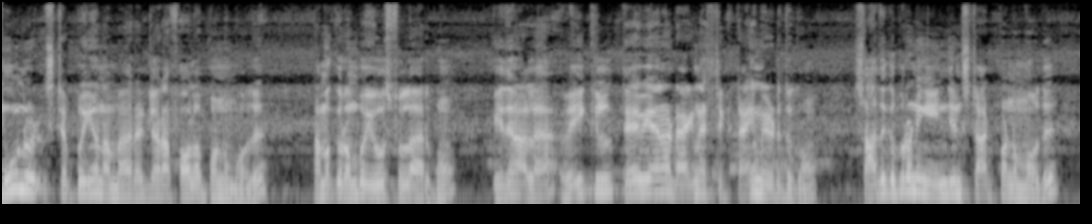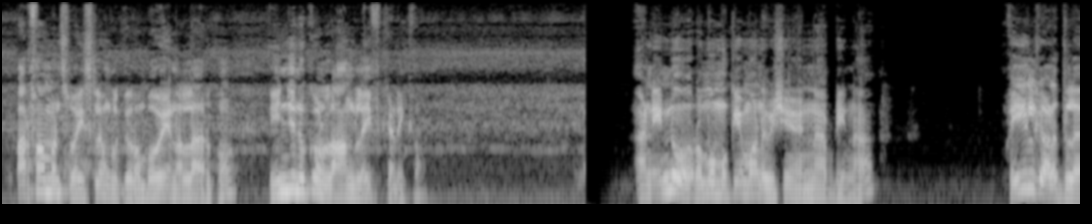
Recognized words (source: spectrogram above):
மூணு ஸ்டெப்பையும் நம்ம ரெகுலராக ஃபாலோ பண்ணும்போது நமக்கு ரொம்ப யூஸ்ஃபுல்லாக இருக்கும். இதனால் வெஹிக்கிள் தேவையான டயக்னாஸ்டிக் டைம் எடுத்துக்கும். ஸோ அதுக்கப்புறம் நீங்கள் இன்ஜின் ஸ்டார்ட் பண்ணும்போது பர்ஃபார்மன்ஸ் வைஸில் உங்களுக்கு ரொம்பவே நல்லாயிருக்கும் இன்ஜினுக்கும் லாங் லைஃப் கிடைக்கும். அண்ட் இன்னும் ரொம்ப முக்கியமான விஷயம் என்ன அப்படின்னா வெயில் காலத்தில்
